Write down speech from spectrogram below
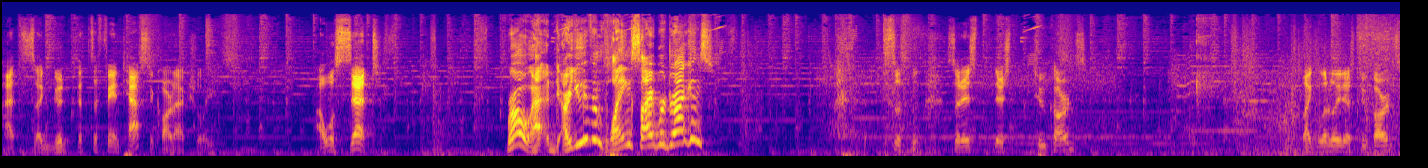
That's a good. That's a fantastic card, actually. I will set. Bro, are you even playing Cyber Dragons? So, so there's there's two cards. Like literally, there's two cards.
